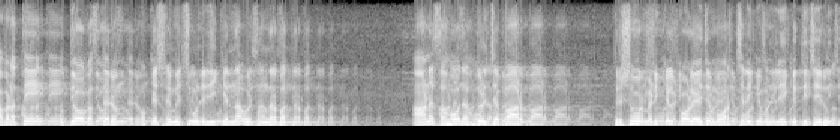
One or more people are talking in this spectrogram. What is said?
അവിടത്തെ ഉദ്യോഗസ്ഥരും ഒക്കെ ശ്രമിച്ചുകൊണ്ടിരിക്കുന്ന ഒരു സന്ദർഭത്തിൽ ആണ് സഹോദരൻ അബ്ദുൽ ജബ്ബാർ തൃശൂർ മെഡിക്കൽ കോളേജ് മോർച്ചറിക്ക് മുന്നിലേക്ക് എത്തിച്ചേരുന്നത്.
